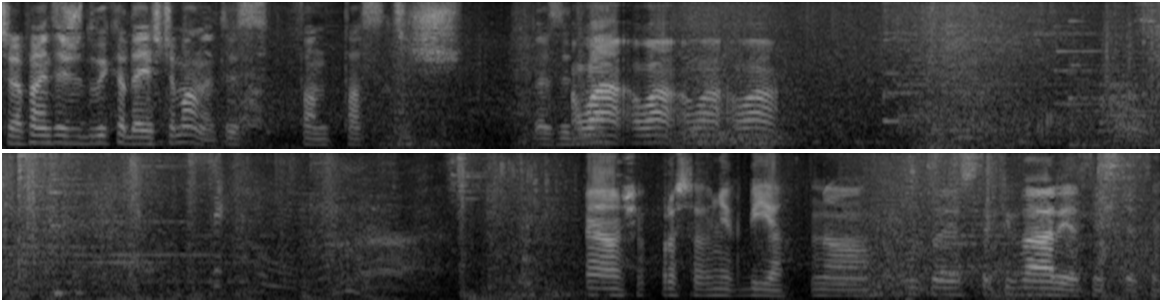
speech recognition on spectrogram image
Trzeba pamiętać, że dwójka daje jeszcze manę, to jest dwa. Ała, ała, ała, ała. Ja, on się po prostu w mnie wbija. No, no to jest taki wariat niestety.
